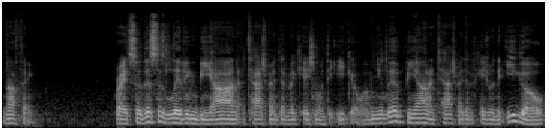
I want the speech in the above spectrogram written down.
Nothing. Right? So this is living beyond attachment identification with the ego. And when you live beyond attachment identification with the ego,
